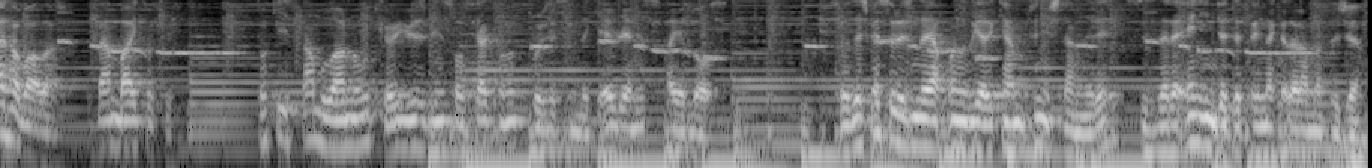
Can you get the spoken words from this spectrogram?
Merhabalar, ben Bay Toki. Toki İstanbul Arnavutköy 100 bin sosyal konut projesindeki evleriniz hayırlı olsun. Sözleşme sürecinde yapmanız gereken bütün işlemleri sizlere en ince detayına kadar anlatacağım.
